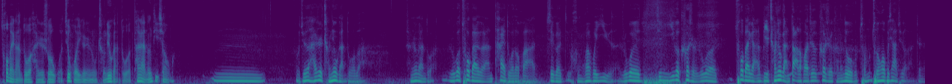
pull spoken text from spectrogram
挫败感多，还是说我救活一个人这种成就感多？他俩能抵消吗？嗯，我觉得还是成就感多吧，成就感多。如果挫败感太多的话，这个就很快会抑郁的。如果就你一个科室，如果挫败感比成就感大的话，这个科室可能就存存活不下去了，真的。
